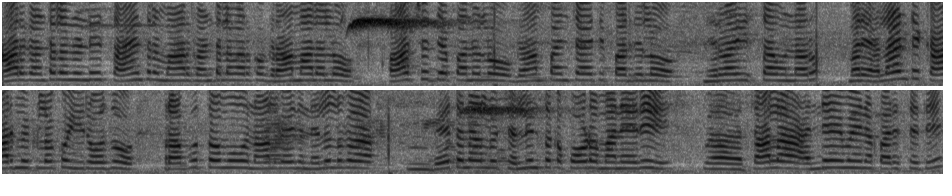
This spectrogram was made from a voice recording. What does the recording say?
ఆరు గంటల నుండి సాయంత్రం ఆరు గంటల వరకు గ్రామాలలో పారిశుద్ధ్య పనులు గ్రామ పంచాయతీ పరిధిలో నిర్వహిస్తూ ఉన్నారు. మరి అలాంటి కార్మికులకు ఈరోజు ప్రభుత్వము నాలుగైదు నెలలుగా వేతనాలు చెల్లించకపోవడం అనేది చాలా అన్యాయమైన పరిస్థితి.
